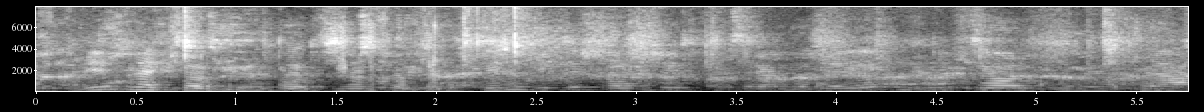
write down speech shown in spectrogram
Просто видишь зачеркнут этот значок, а теперь видишь ошибку, прям выдает зачеркивать, да.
